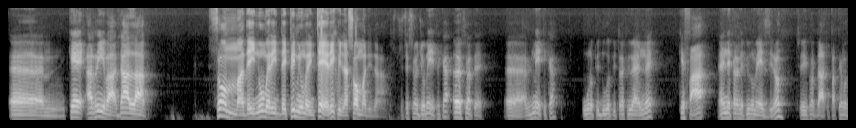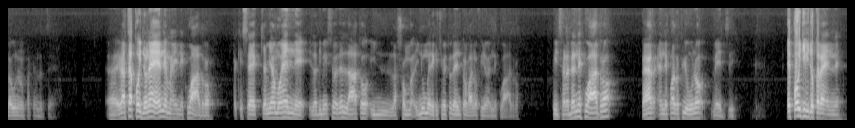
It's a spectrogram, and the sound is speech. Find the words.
ehm, che arriva dalla somma dei, numeri, dei, primi numeri interi, quindi la somma di una successione geometrica, eh, scusate, eh, aritmetica, 1 più 2 più 3 più n, che fa n per n più 1 mezzi, no? Se vi ricordate, partiamo da 1 e non partiamo da 0 eh, in realtà poi non è n ma è n quadro, perché se chiamiamo n la dimensione del lato, il, somma, i numeri che ci metto dentro vanno fino a n quadro. Quindi sarebbe n quadro per n quadro più 1 mezzi. E poi divido per n,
